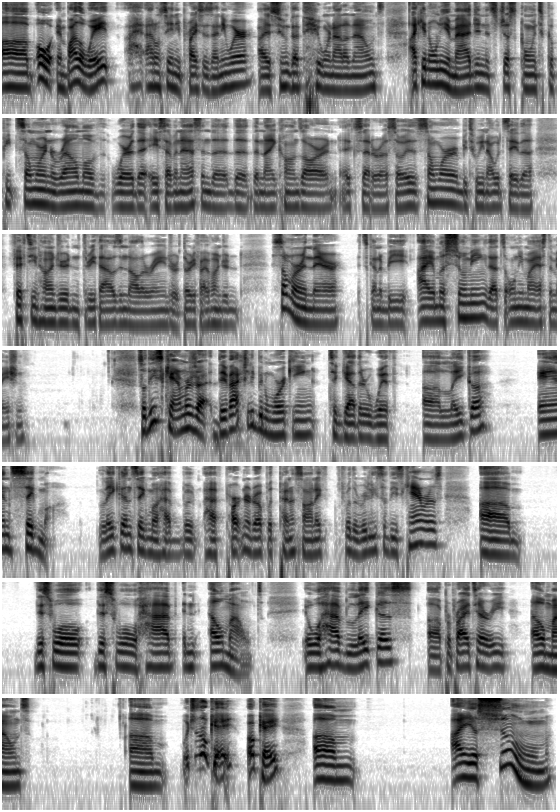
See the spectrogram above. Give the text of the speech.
Uh, oh, and by the way, I, I, don't see any prices anywhere. I assume that they were not announced. I can only imagine it's just going to compete somewhere in the realm of where the A7S and the the, the Nikon's are and etc. So it's somewhere in between I would say the fifteen hundred and three thousand dollar range or thirty five hundred somewhere in there it's going to be i am assuming that's only my estimation. So these cameras are they've actually been working together with uh, leica and sigma. Leica and sigma have have partnered up with panasonic for the release of these cameras. Um, this will this will have an l mount. It will have leica's uh, proprietary l mount um, which is okay okay. Um, I assume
